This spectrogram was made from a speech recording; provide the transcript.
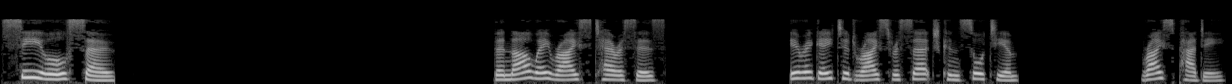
See also Banaue rice terraces Irrigated Rice Research Consortium Rice paddy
